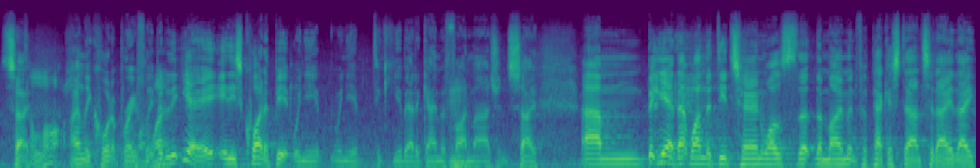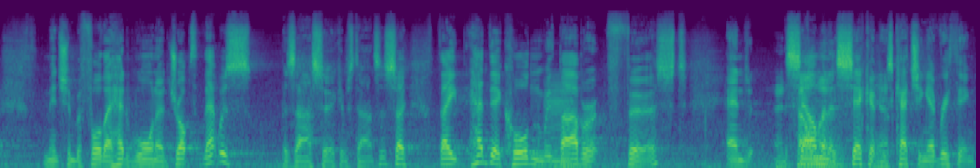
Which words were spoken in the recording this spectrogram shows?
So a lot. I only caught it briefly, but it, yeah, it, is quite a bit when you when you're thinking about a game of fine mm. margins. So, um, but yeah, that one that did turn was the, the moment for Pakistan today. They mentioned before they had Warner dropped. That was bizarre circumstances. So they had their cordon with mm. Babar at first. And, And Salman, at second, yeah. who's catching everything.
